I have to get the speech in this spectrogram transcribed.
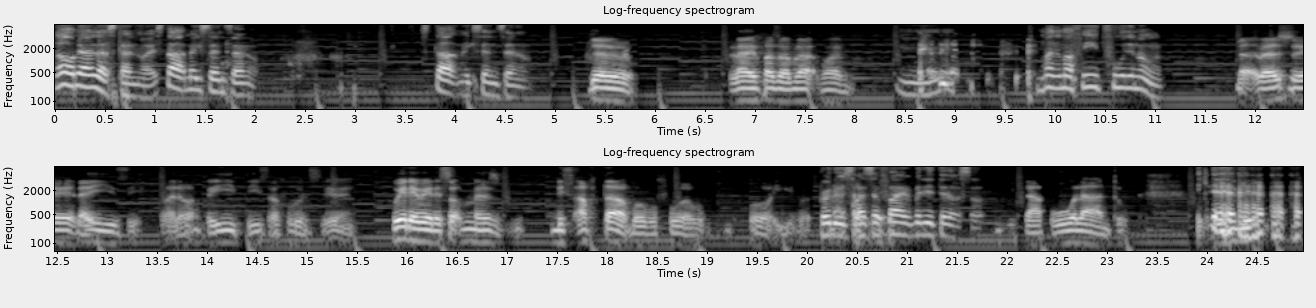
no, me understand why. Start make sense, you know. Start make sense, you know. Know, life as a black man. Mhm. Man, my eat food, you know. That, that's straight, that easy. I don't want to eat piece of food soon. Wait a minute, something else this after but before before even. Produce Like, as a five minutes, also. That hold on to.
